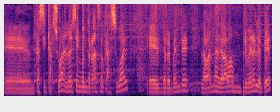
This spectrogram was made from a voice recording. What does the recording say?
eh, casi casual, ¿no? Ese encontronazo casual. eh, de repente la banda graba un primer LP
